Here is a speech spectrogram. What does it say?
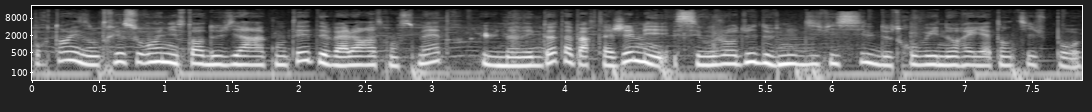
Pourtant, ils ont très souvent une histoire de vie à raconter, des valeurs à transmettre, une anecdote à partager, mais c'est aujourd'hui devenu difficile de trouver une oreille attentive pour eux.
